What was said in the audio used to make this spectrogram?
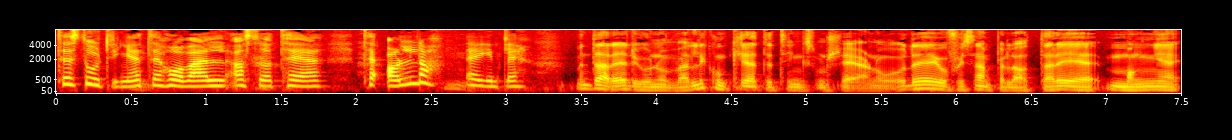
til, Stortinget, til HVL, altså til, til alle, da, mm. egentlig. Men der er det jo noen veldig konkrete ting som skjer nå. Og det er jo f.eks. at det er mange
